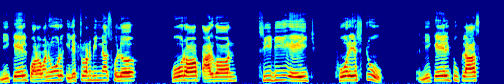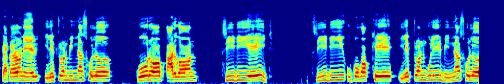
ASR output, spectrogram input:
নিকেল পরমাণুর ইলেকট্রন বিন্যাস হল core of argon three D eight four S two. Nickel two plus ক্যাটায়নের ইলেকট্রন বিন্যাস হল core of argon three D eight. Three D উপকক্ষে ইলেকট্রনগুলির বিন্যাস হলো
